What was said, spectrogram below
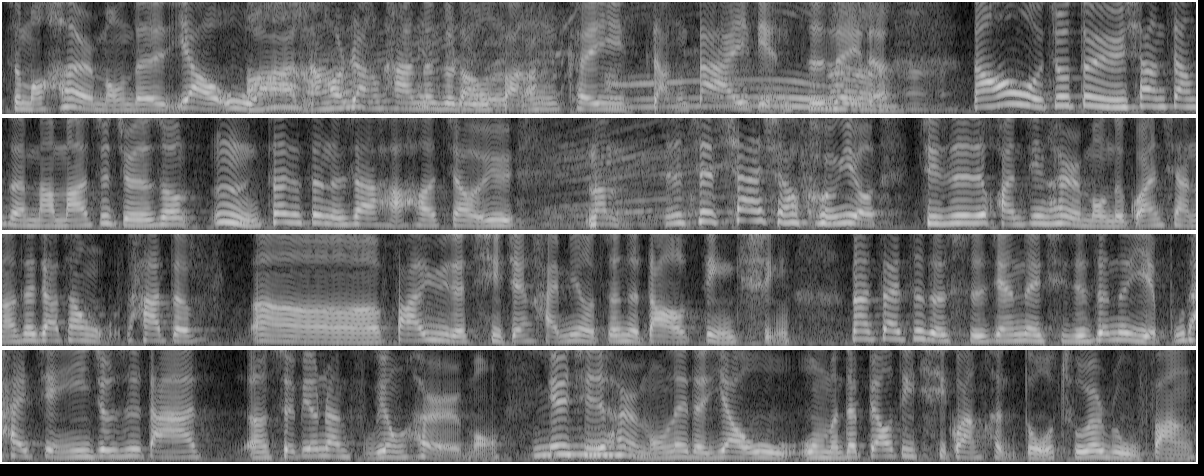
什么荷尔蒙的药物啊？然后让她那个乳房可以长大一点之类的。然后我就对于像这样子的妈妈就觉得说，嗯，这个真的是要好好教育。那这现在小朋友其实环境荷尔蒙的关系啊，然后再加上他的呃发育的期间还没有真的到定型，那在这个时间内，其实真的也不太建议就是大家呃随便乱服用荷尔蒙，因为其实荷尔蒙类的药物，我们的标的器官很多，除了乳房。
